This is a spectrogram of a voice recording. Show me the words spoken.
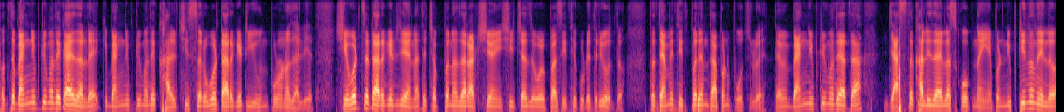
फक्त बँक निफ्टीमध्ये काय झालंय की बँक निफ्टीमध्ये खालची सर्व टार्गेट येऊन पूर्ण झाली आहेत. शेवटचं टार्गेट जे आहे ना ते छप्पन हजार आठशे ऐंशीच्या जवळपास इथे कुठेतरी होतं. तर त्यामुळे तिथपर्यंत आपण पोहोचलोय. त्यामुळे बँक निफ्टीमध्ये आता जास्त खाली जायला स्कोप नाही आहे पण निफ्टीनं नेलं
